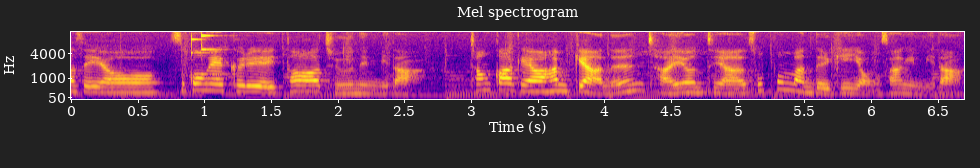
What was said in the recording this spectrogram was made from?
안녕하세요. 수공예 크리에이터 주은입니다. 청가게와 함께하는 자이언트한 소품 만들기 영상입니다.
